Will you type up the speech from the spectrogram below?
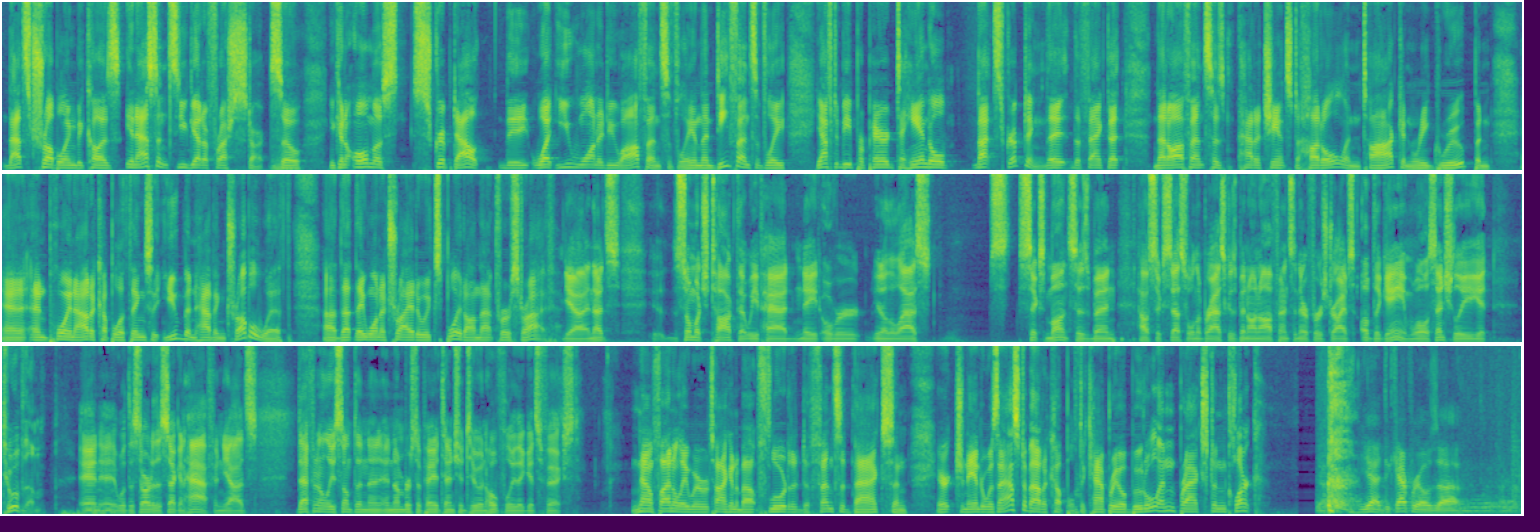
that's troubling because, in essence, you get a fresh start. Mm-hmm. So, you can almost script out the what you want to do offensively. And then defensively you have to be prepared to handle that scripting the the fact that that offense has had a chance to huddle and talk and regroup and and, and point out a couple of things that you've been having trouble with uh, that they want to try to exploit on that first drive. Yeah and that's so much talk that we've had Nate over you know the last six months has been how successful Nebraska has been on offense in their first drives of the game. Well, essentially, you get two of them, and mm-hmm. with the start of the second half, and yeah, it's definitely something and numbers to pay attention to, and hopefully that gets fixed. Now, finally, we were talking about Florida defensive backs, and Erik Chinander was asked about a couple: DiCaprio Bootle and Braxton Clark. yeah, DiCaprio's uh,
